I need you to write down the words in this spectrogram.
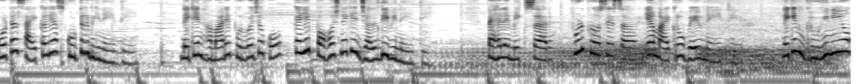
मोटरसाइकिल या स्कूटर भी नहीं थी। लेकिन हमारे पूर्वजों को कहीं पहुँचने की जल्दी भी नहीं थी। पहले मिक्सर फ़ूड प्रोसेसर या माइक्रोवेव नहीं थे। लेकिन गृहिणियों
